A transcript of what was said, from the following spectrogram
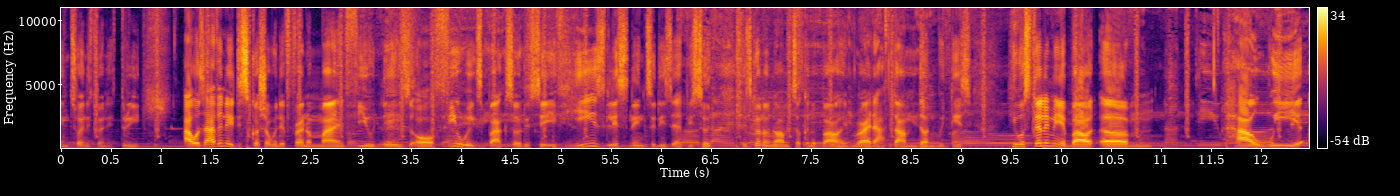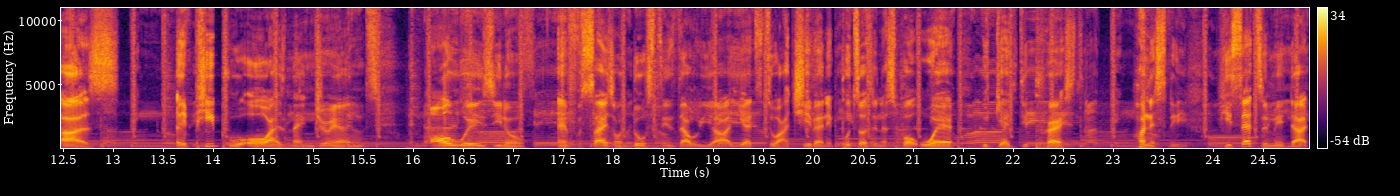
in 2023. I was having a discussion with a friend of mine a few days or a few weeks back, so to say. If he's listening to this episode, he's gonna know I'm talking about him right after I'm done with this. He was telling me about um how we as a people or as Nigerians always, you know, emphasize on those things that we are yet to achieve, and it puts us in a spot where we get depressed. Honestly, he said to me that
